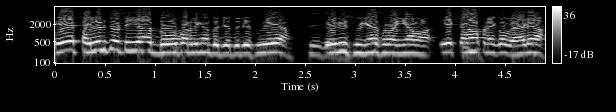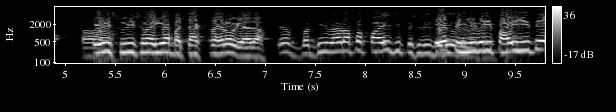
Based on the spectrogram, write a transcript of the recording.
ਇਹ ਪਹਿਲਣ ਝੋਟੀ ਆ ਦੋ ਪਰਲੀਆਂ ਦੂਜੇ ਦੂਜੇ ਸੂਏ ਆ। ਇਹ ਵੀ ਸੂਈਆਂ ਸਵਾਈਆਂ ਵਾ। ਇੱਕ ਆ ਆਪਣੇ ਕੋਲ ਵਹਿੜਿਆ ਇਹ ਵੀ ਸੂਈ ਸਵਾਈ ਆ ਬੱਚਾ ਐਕਸਪਾਇਰ ਹੋ ਗਿਆ ਇਹਦਾ। ਇਹ ਵੱਡੀ ਵੈੜ ਆਪਾਂ ਪਾਈ ਸੀ ਪਿਛਲੀ ਇਹ ਵੀਡੀਓ ਪਿਛਲੀ ਵਾਰੀ ਪਾਈ ਸੀ ਤੇ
